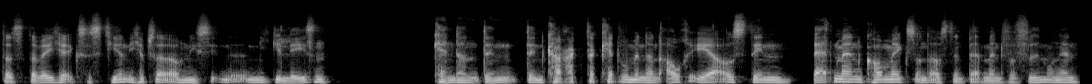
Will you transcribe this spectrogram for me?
dass da welche existieren. Ich habe es halt auch nicht, nie gelesen. Kenne dann den, den Charakter Catwoman dann auch eher aus den Batman-Comics und aus den Batman-Verfilmungen.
